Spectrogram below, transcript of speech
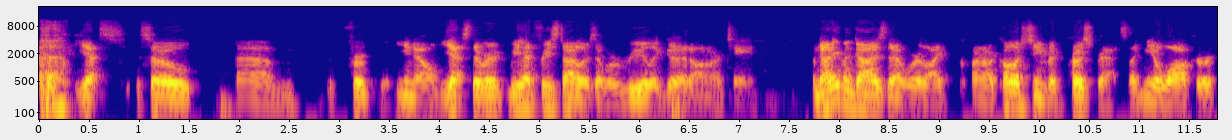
yes. So um, for you know, yes, there were we had freestylers that were really good on our team. Not even guys that were like on our college team, but post grads like Neil Walker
